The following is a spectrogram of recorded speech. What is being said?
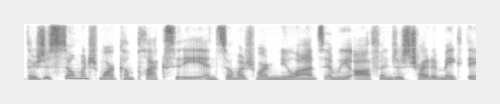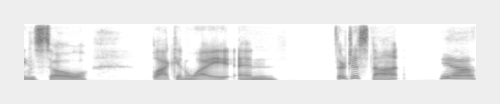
there's just so much more complexity and so much more nuance. And we often just try to make things so black and white, and they're just not. Yeah.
